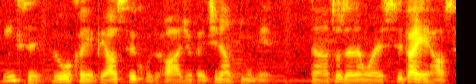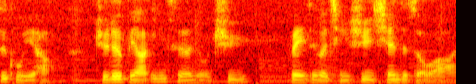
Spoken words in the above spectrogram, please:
因此，如果可以不要吃苦的话，就可以尽量避免。那作者认为，失败也好，吃苦也好，绝对不要因此而扭曲，被这个情绪牵着走啊，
